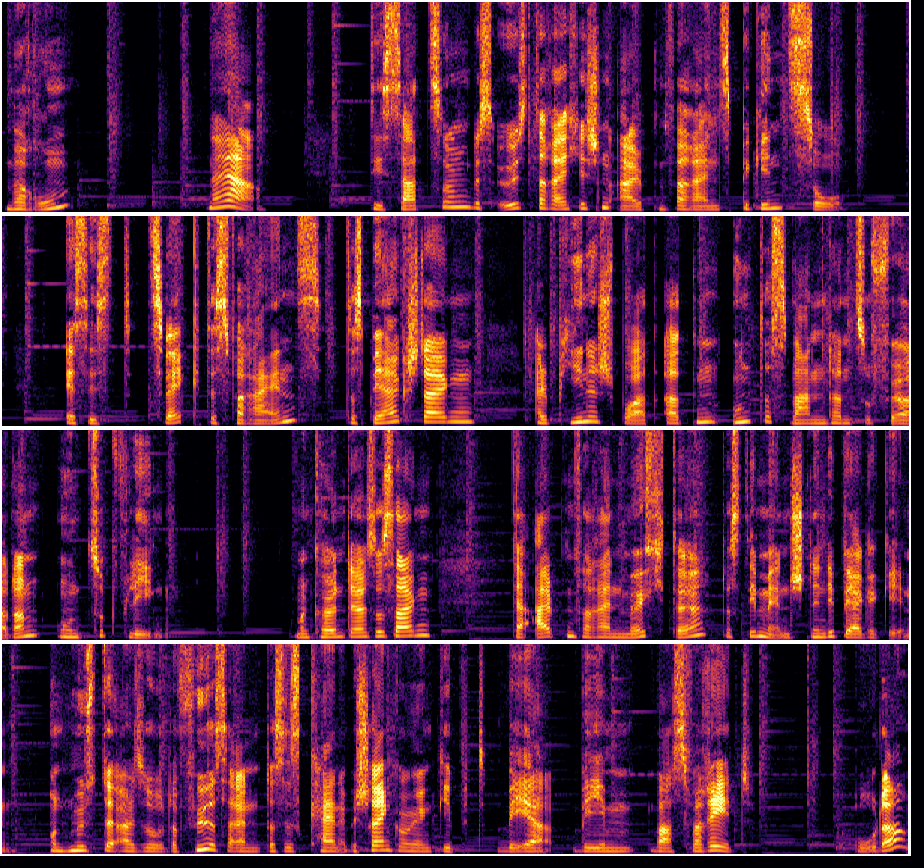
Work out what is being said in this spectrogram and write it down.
Warum? Naja, die Satzung des österreichischen Alpenvereins beginnt so. Es ist Zweck des Vereins, das Bergsteigen, alpine Sportarten und das Wandern zu fördern und zu pflegen. Man könnte also sagen, der Alpenverein möchte, dass die Menschen in die Berge gehen und müsste also dafür sein, dass es keine Beschränkungen gibt, wer wem was verrät. Oder?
